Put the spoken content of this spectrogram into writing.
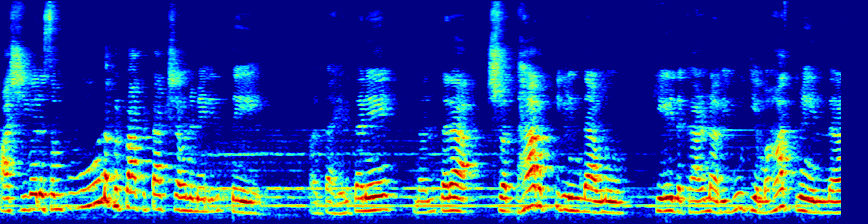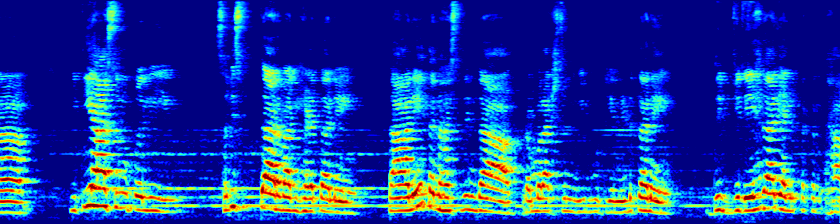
ಆ ಶಿವನ ಸಂಪೂರ್ಣ ಕೃಪಾ ಕಟಾಕ್ಷ ಅವನ ಮೇಲಿರುತ್ತೆ ಅಂತ ಹೇಳ್ತಾನೆ. ನಂತರ ಶ್ರದ್ಧಾಭಕ್ತಿಗಳಿಂದ ಅವನು ಕೇಳಿದ ಕಾರಣ ವಿಭೂತಿಯ ಮಹಾತ್ಮೆಯನ್ನ ಇತಿಹಾಸ ರೂಪದಲ್ಲಿ ಸವಿಸ್ತಾರವಾಗಿ ಹೇಳ್ತಾನೆ, ತಾನೇ ತನ್ನ ಹಸ್ತದಿಂದ ಬ್ರಹ್ಮರಾಕ್ಷಸನ ವಿಭೂತಿಯನ್ನು ಇಡ್ತಾನೆ ದಿವ್ಯ ದೇಹಧಾರಿಯಾಗಿರ್ತಕ್ಕಂತಹ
